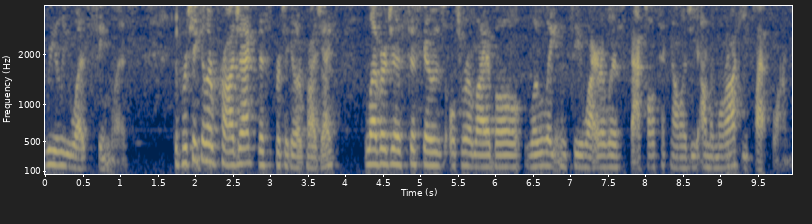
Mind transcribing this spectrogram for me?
really was seamless. The particular project, this particular project, leverages Cisco's ultra reliable, low latency wireless backhaul technology on the Meraki platform.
